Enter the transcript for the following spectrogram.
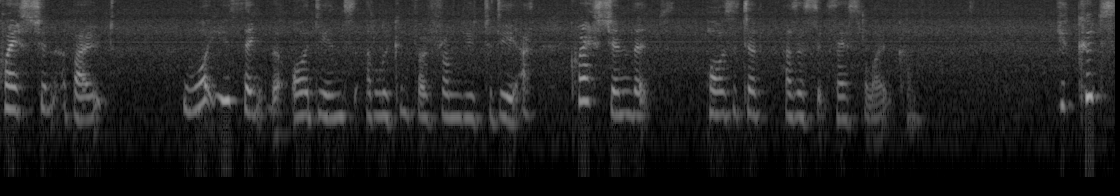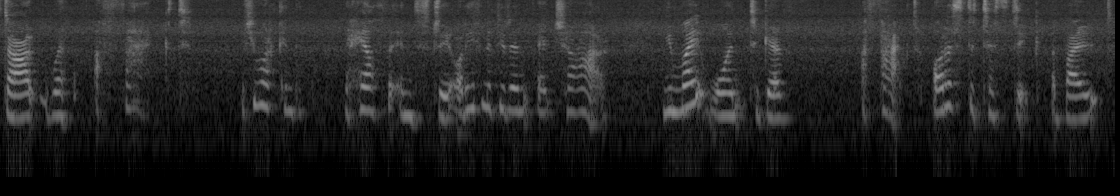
Question about what you think the audience are looking for from you today. A question that's positive, has a successful outcome. You could start with a fact. If you work in the health industry or even if you're in HR, you might want to give a fact or a statistic about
